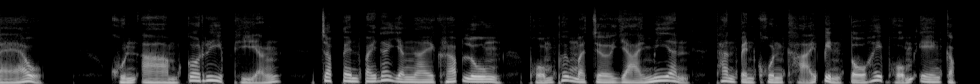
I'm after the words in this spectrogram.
แล้ว คุณอามก็รีบเถียง จะเป็นไปได้ยังไงครับลุง ผมเพิ่งมาเจอยายเมียน ท่านเป็นคนขายปิ่นโตให้ผมเองกับ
